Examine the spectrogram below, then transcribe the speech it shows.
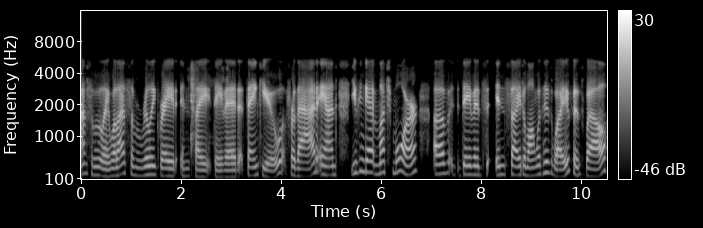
Absolutely. Well, that's some really great insight, David. Thank you for that. And you can get much more of David's insight along with his wife as well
